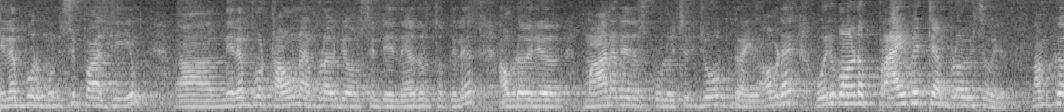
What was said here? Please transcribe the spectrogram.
നിലമ്പൂർ മുനിസിപ്പാലിറ്റിയും നിലമ്പൂർ ടൗൺ എംപ്ലോയ്മെന്റ് ഓഫീസിന്റെ നേതൃത്വത്തിൽ അവിടെ ഒരു മാനവേദ സ്കൂൾ വെച്ച് ജോബ് ഡ്രൈവ് അവിടെ ഒരുപാട് പ്രൈവറ്റ് എംപ്ലോയീസ് വരും. നമുക്ക്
